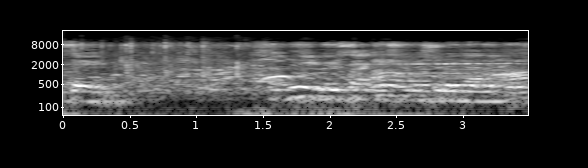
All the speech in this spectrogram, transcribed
performance. विश्वविद्यालय की ओर से सभी बिरसा कृषि विश्वविद्यालय को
